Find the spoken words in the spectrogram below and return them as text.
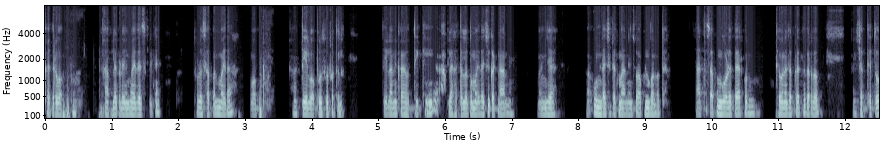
काहीतरी वापरू. आपल्याकडे मैदाच पीठ आहे. थोडंसं आपण मैदा वापरू. हा तेल वापरू सुरुवातीला. तेलाने काय होते की आपल्या हाताला तो मैदा चिकटणार नाही. म्हणजे उंडा चिटकणार नाही जो आपण बनवतो आताच आपण गोळे तयार करून ठेवण्याचा प्रयत्न करतो. शक्यतो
